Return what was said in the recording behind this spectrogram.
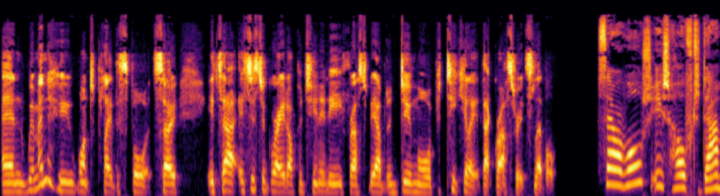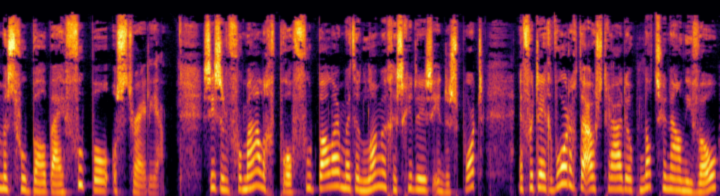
and women who want to play the sport. So it's, uh, it's just a great opportunity for us to be able to do more, particularly at that grassroots level. Sarah Walsh is hoofd damesvoetbal bij Football Australia. Ze is een voormalig profvoetballer met een lange geschiedenis in de sport en vertegenwoordigde Australië op nationaal niveau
